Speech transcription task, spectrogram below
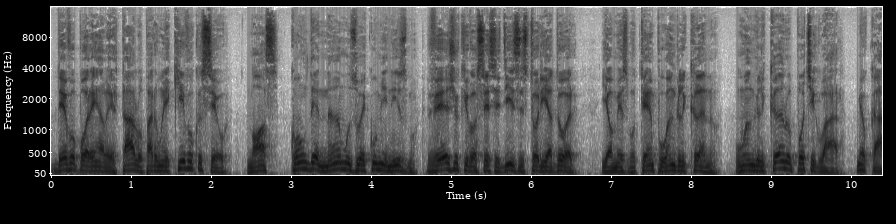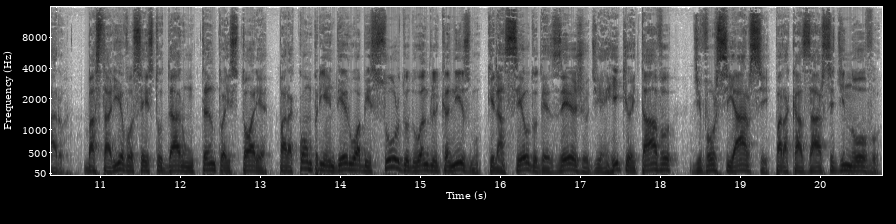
Devo, porém, alertá-lo para um equívoco seu. Nós condenamos o ecumenismo. Vejo que você se diz historiador e ao mesmo tempo anglicano. Um anglicano potiguar. Meu caro, bastaria você estudar um tanto a história para compreender o absurdo do anglicanismo, que nasceu do desejo de Henrique VIII divorciar-se para casar-se de novo,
